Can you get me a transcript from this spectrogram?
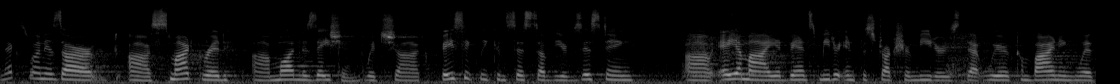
The next one is our uh, smart grid uh, modernization, which uh, basically consists of the existing uh, AMI, advanced meter infrastructure meters, that we're combining with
